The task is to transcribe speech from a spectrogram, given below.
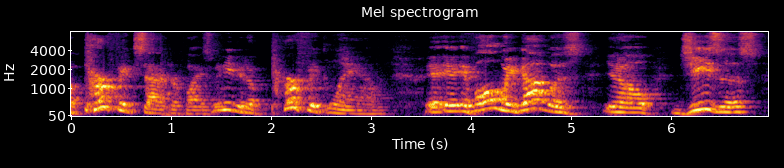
a perfect sacrifice. We needed a perfect lamb If all we got was, you know, Jesus,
